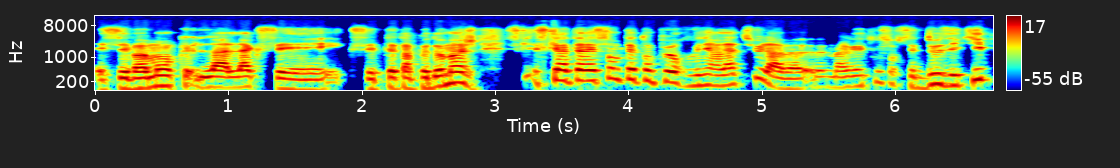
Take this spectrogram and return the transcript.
Et c'est vraiment que là, là que c'est c'est peut-être un peu dommage. Ce qui, ce qui est intéressant, peut-être on peut revenir là-dessus là, euh, malgré tout sur ces deux équipes,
